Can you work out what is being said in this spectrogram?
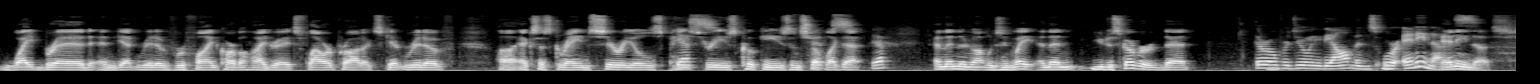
white bread and get rid of refined carbohydrates, flour products, get rid of uh, excess grains, cereals, pastries, cookies, and stuff like that. Yep. And then they're not losing weight. And then you discover that They're overdoing the almonds or any nuts. any nuts.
